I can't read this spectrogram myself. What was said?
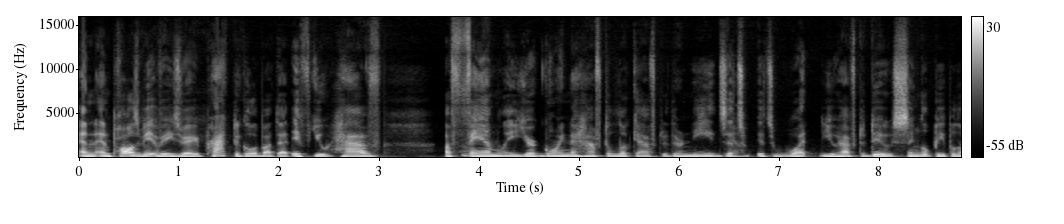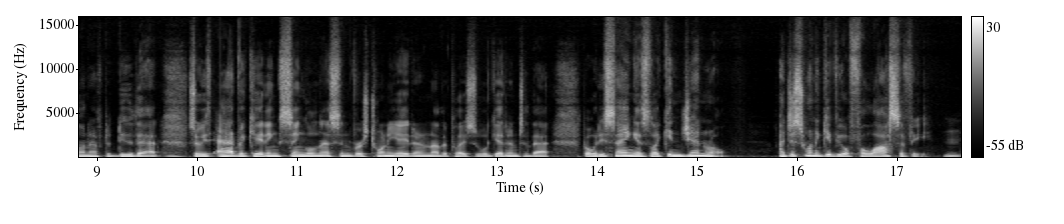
And and Paul's he's very practical about that. If you have a family, you're going to have to look after their needs. It's it's what you have to do. Single people don't have to do that. So he's advocating singleness in verse 28 and in other places. We'll get into that. But what he's saying is like in general, I just want to give you a philosophy. Hmm.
